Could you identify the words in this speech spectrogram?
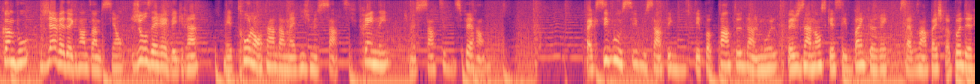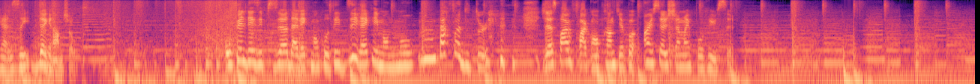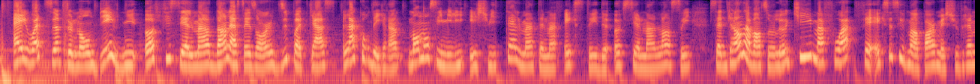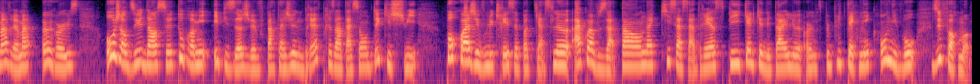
Comme vous, j'avais de grandes ambitions, j'osais rêver grand, mais trop longtemps dans ma vie, je me suis sentie freinée, je me suis sentie différente. Fait que si vous aussi vous sentez que vous ne pas pantoute dans le moule, ben je vous annonce que c'est bien correct et ça vous empêchera pas de réaliser de grandes choses. Au fil des épisodes, avec mon côté direct et mon humour hmm, parfois douteux, j'espère vous faire comprendre qu'il n'y a pas un seul chemin pour réussir. Hey, what's up tout le monde? Bienvenue officiellement dans la saison 1 du podcast La Cour des Grands. Mon nom c'est Emily et je suis tellement, tellement excitée de officiellement lancer cette grande aventure-là qui, ma foi, fait excessivement peur, mais je suis vraiment, vraiment heureuse. Aujourd'hui, dans ce tout premier épisode, je vais vous partager une brève présentation de qui je suis, pourquoi j'ai voulu créer ce podcast-là, à quoi vous attendre, à qui ça s'adresse, puis quelques détails un petit peu plus techniques au niveau du format.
